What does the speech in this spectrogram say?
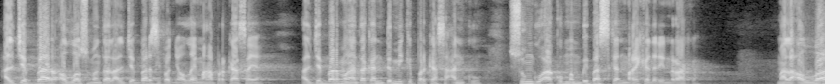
Al-Jabbar Allah SWT Al-Jabbar sifatnya Allah yang maha perkasa ya Al-Jabbar mengatakan demi keperkasaanku Sungguh aku membebaskan mereka dari neraka Malah Allah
